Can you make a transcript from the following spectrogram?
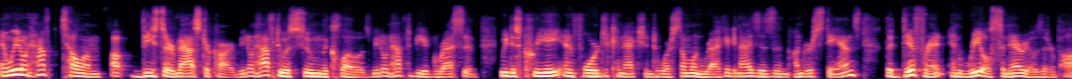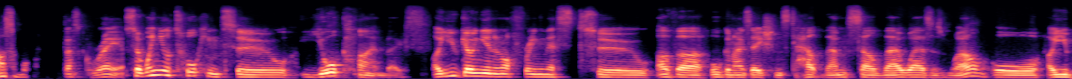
And we don't have to tell them oh, Visa or MasterCard. We don't have to assume the clothes. We don't have to be aggressive. We just create and forge a connection to where someone recognizes and understands the different and real scenarios that are possible. That's great. So when you're talking to your client base, are you going in and offering this to other organizations to help them sell their wares as well? Or are you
